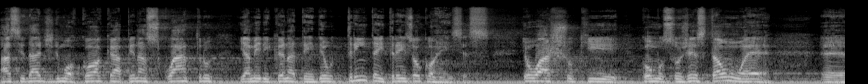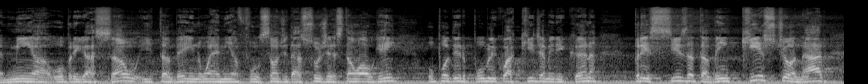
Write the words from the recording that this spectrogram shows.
a cidade de Mococa apenas 4 e a Americana atendeu 33 ocorrências. Eu acho que, como sugestão, não é é, minha obrigação e também não é minha função de dar sugestão a alguém, o poder público aqui de Americana precisa também questionar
